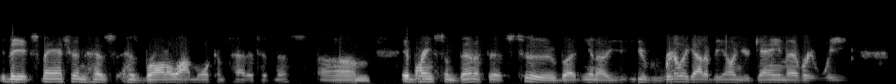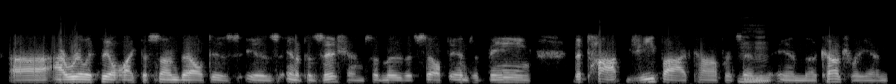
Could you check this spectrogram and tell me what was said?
the expansion has, has brought a lot more competitiveness. Um, it brings some benefits too, but, you know, you, you really got to be on your game every week. Uh, I really feel like the Sun Belt is is in a position to move itself into being the top G5 conference Mm-hmm. in in the country. And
